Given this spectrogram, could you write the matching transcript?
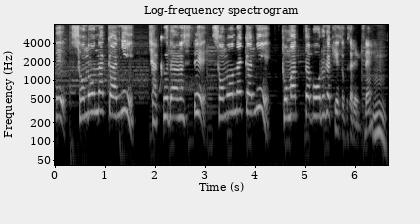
でその中に着弾してその中に止まったボールが計測されるんですね。うん。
